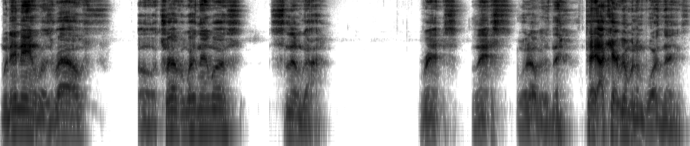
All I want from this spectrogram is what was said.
When their name was Ralph, uh, Trevor, what his name was? Slim guy. Rance, Lance, whatever his name. Dang, I can't remember them boys' names.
